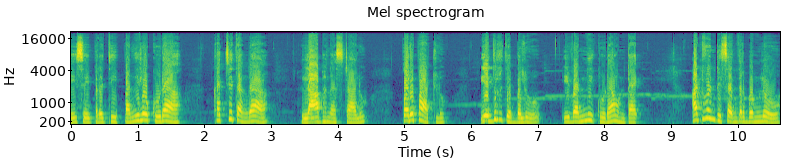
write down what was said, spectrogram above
చేసే ప్రతి పనిలో కూడా ఖచ్చితంగా లాభ నష్టాలు పొరపాట్లు ఎదురు దెబ్బలు ఇవన్నీ కూడా ఉంటాయి. అటువంటి సందర్భంలో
